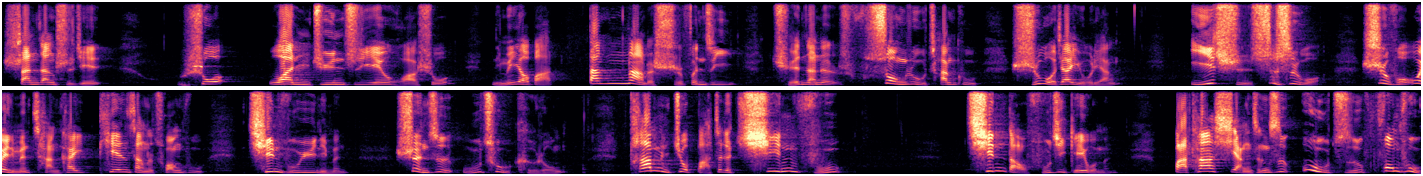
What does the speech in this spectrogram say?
三章十节说：“万军之耶和华说，你们要把当纳的十分之一全然的送入仓库，使我家有粮，以此试试我。”是否为你们敞开天上的窗户，倾福于你们，甚至无处可容？他们就把这个倾福、倾倒福气给我们，把它想成是物质丰富，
